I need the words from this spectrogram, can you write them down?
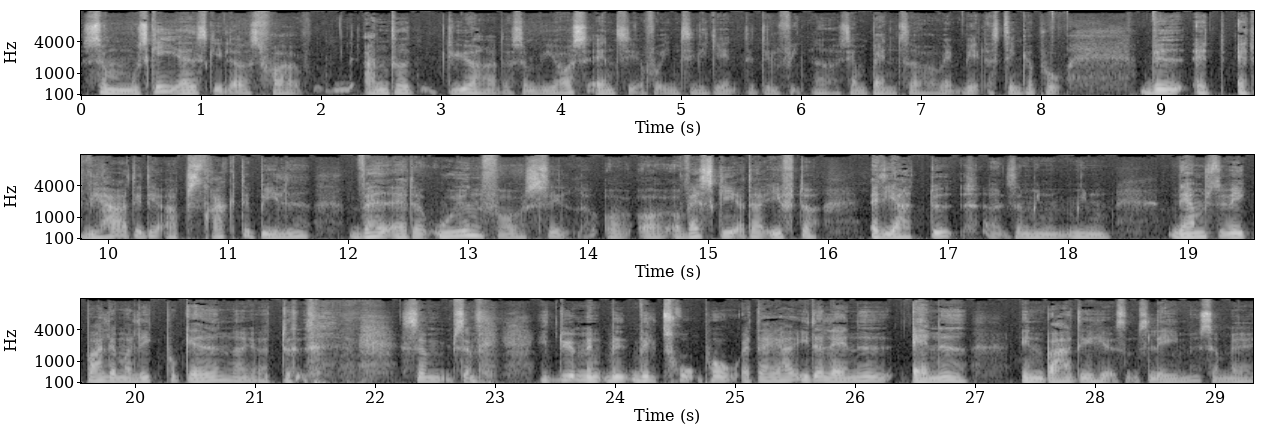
som måske adskiller os fra andre dyrearter, som vi også anser for intelligente, delfiner og chimpanser og hvem vi ellers tænker på ved at, at vi har det der abstrakte billede. Hvad er der uden for os selv, og, og, og hvad sker der efter, at jeg er død? Altså min, min nærmeste vil ikke bare lade mig ligge på gaden, når jeg er død, som, som et dyr, men vil, vil tro på, at der er et eller andet andet, end bare det her sådan, slæme, som er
